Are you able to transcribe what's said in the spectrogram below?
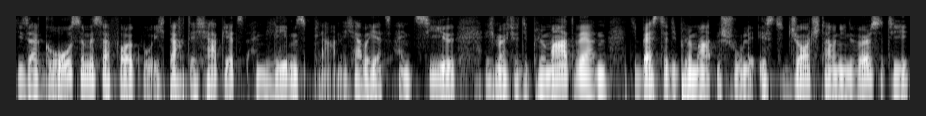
dieser große Misserfolg, wo ich dachte, ich habe jetzt einen Lebensplan, ich habe jetzt ein Ziel, ich möchte Diplomat werden, die beste Diplomatenschule ist Georgetown University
